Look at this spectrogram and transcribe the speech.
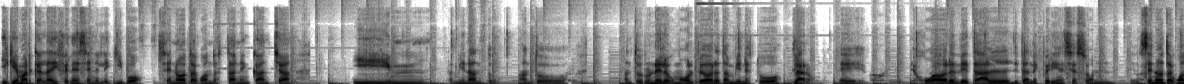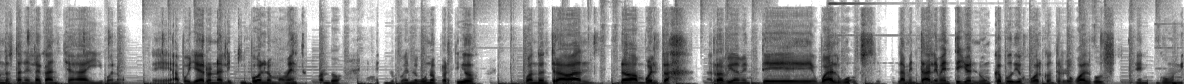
y que marcan la diferencia en el equipo. Se nota cuando están en cancha. Y mm, también Anto, Anto, Anto Brunello como golpeadora también estuvo. Claro, eh, jugadores de tal, de tal experiencia son. Se nota cuando están en la cancha y bueno, eh, apoyaron al equipo en los momentos cuando en algunos partidos cuando entraban daban vueltas rápidamente. Wild Wolves lamentablemente yo nunca he podido jugar contra los Wild Wolves en ningún, ni,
